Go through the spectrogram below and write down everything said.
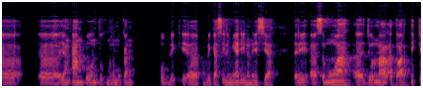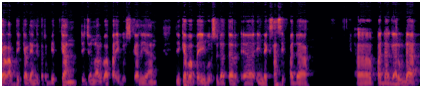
uh, uh, yang ampuh untuk menemukan publik uh, publikasi ilmiah di Indonesia jadi uh, semua uh, jurnal atau artikel-artikel yang diterbitkan di jurnal Bapak Ibu sekalian, jika Bapak Ibu sudah terindeksasi pada uh, pada Garuda,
